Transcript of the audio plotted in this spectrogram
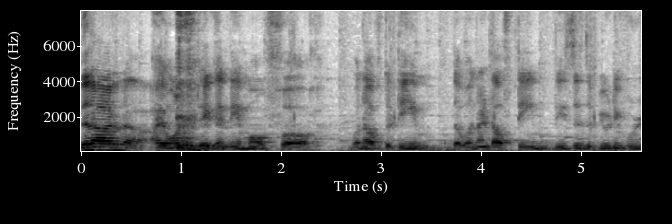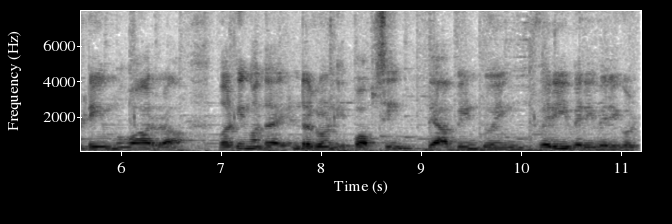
there are I want to take a name of one of the team the one and off team. This is the beautiful team who are uh, working on the underground hip hop scene. They have been doing very very very good.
